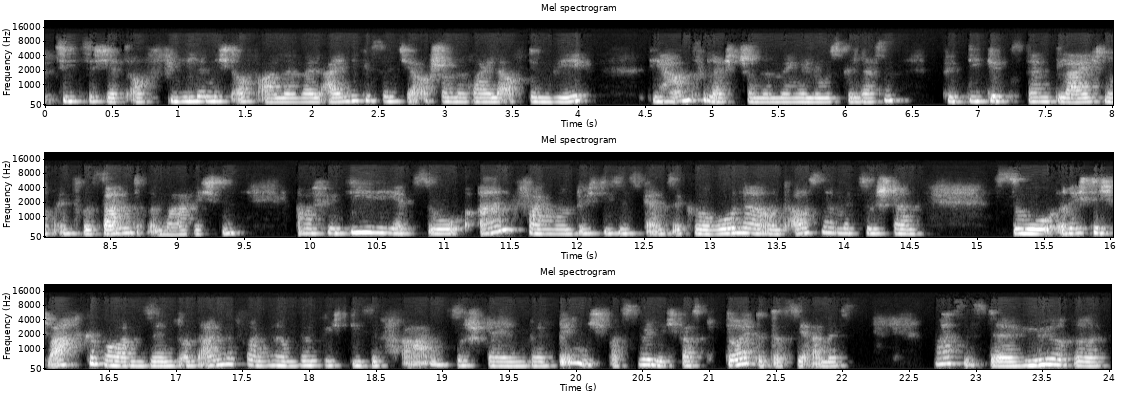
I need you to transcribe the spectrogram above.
bezieht sich jetzt auf viele, nicht auf alle, weil einige sind ja auch schon eine Weile auf dem Weg, die haben vielleicht schon eine Menge losgelassen. Für die gibt es dann gleich noch interessantere Nachrichten. Aber für die, die jetzt so anfangen und durch dieses ganze Corona- und Ausnahmezustand so richtig wach geworden sind und angefangen haben, wirklich diese Fragen zu stellen, wer bin ich, was will ich, was bedeutet das hier alles, was ist der höhere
